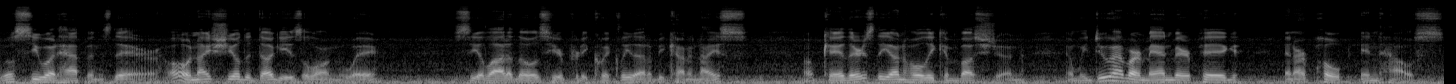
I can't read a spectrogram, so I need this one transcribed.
We'll see what happens there. Oh, nice shielded Dougies along the way. See a lot of those here pretty quickly. That'll be kind of nice. Okay, there's the Unholy Combustion. And we do have our Man Bear Pig and our Pope in-house.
